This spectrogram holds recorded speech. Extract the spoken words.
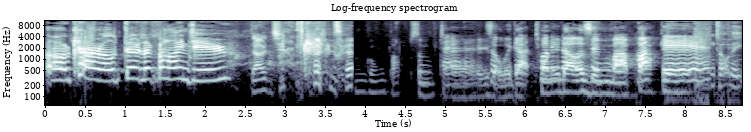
Oh, Carol, don't look behind you. Don't. I'm gonna pop some tags. Only got $20 in my pocket. Tony,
